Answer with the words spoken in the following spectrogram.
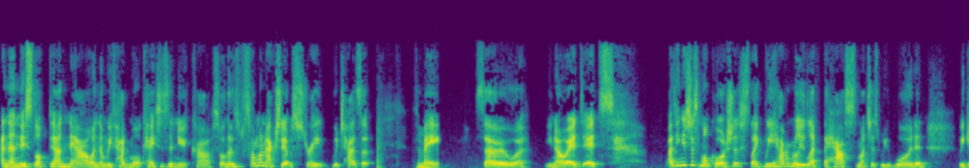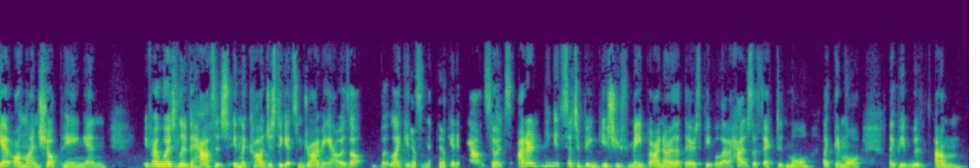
And then this lockdown now, and then we've had more cases in Newcastle. And there's someone actually up the street which has it for me. So you know, it, it's. I think it's just more cautious. Like we haven't really left the house as much as we would, and we get online shopping and if I were to leave the house, it's in the car just to get some driving hours up. But like it's Yep, never yep. getting out. So it's I don't think it's such a big issue for me, but I know that there's people that it has affected more. Like they're more like people with um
